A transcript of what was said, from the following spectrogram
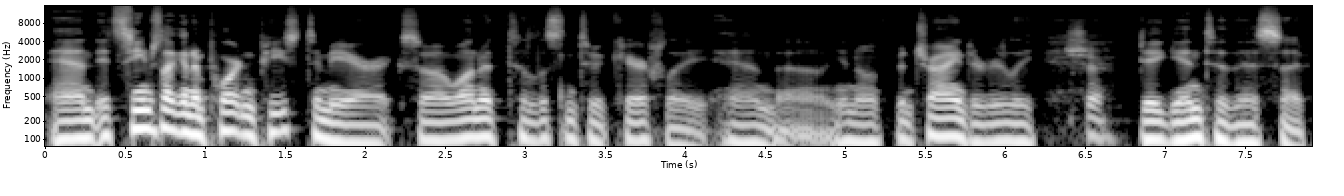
and it seems like an important piece to me, Eric. So I wanted to listen to it carefully, and uh, you know, I've been trying to really Sure. dig into this. I've,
